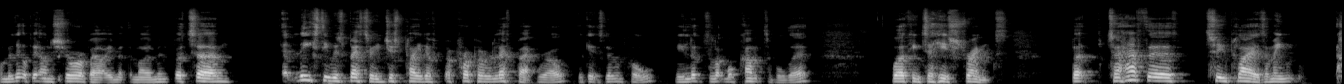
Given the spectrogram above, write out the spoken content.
I'm a little bit unsure about him at the moment. But um, at least he was better. He just played a, a proper left back role against Liverpool. He looked a lot more comfortable there, working to his strengths. But to have the two players, I mean,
